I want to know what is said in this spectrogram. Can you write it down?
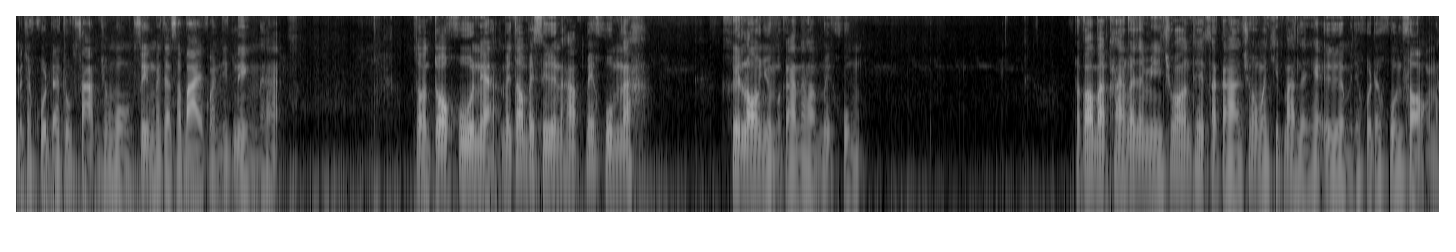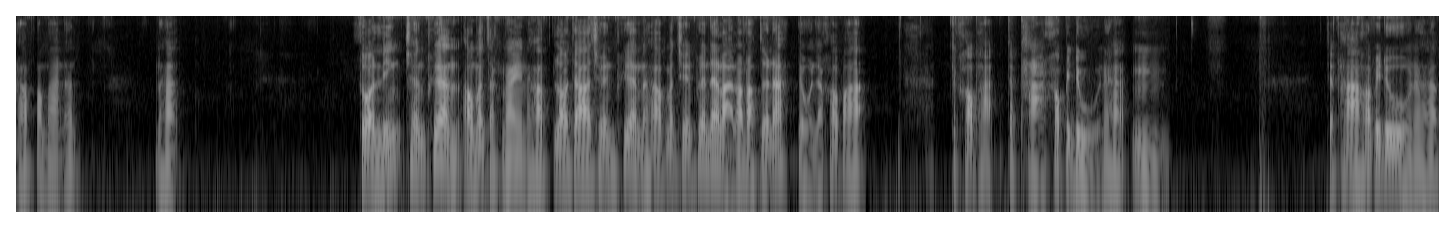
มันจะขุดได้ทุก 3 ชั่วโมง ซึ่งมันจะสบายกว่านิดนึงนะฮะส่วนตัวคูณเนี่ยไม่ต้องไปซื้อนะครับ ไม่คุ้มนะเคยลองอยู่เหมือนกันนะครับ ไม่คุ้ม แล้วก็บางครั้งก็จะมีช่วงเทศกาลช่วงวันคริสต์มาสอะไรเงี้ยเออมันจะขุดได้คูณ2นะครับ ประมาณนั้นนะฮะส่วนลิงก์เชิญเพื่อนเอามาจากไหนนะครับ เราจะเชิญเพื่อนนะครับ มันเชิญเพื่อนได้หลายระดับด้วยนะ เดี๋ยวผมจะเข้าพา จะเข้าพาจะพาเข้าไปดูนะฮะ อืม จะพาเข้าไปดูนะครับ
